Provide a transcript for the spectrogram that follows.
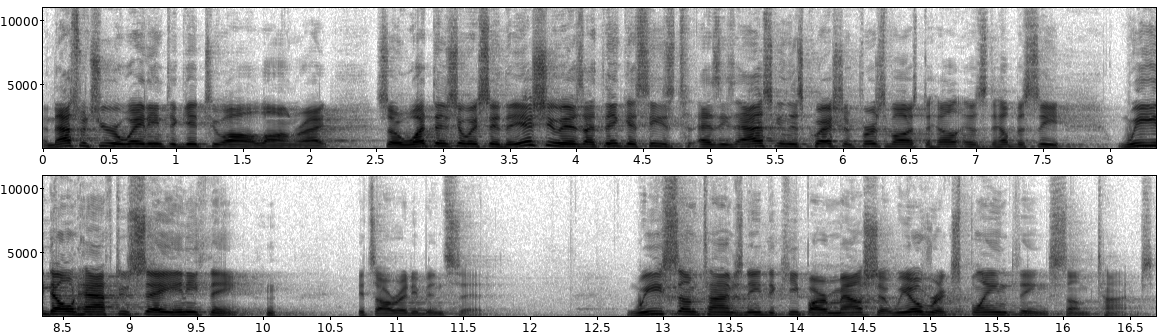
And that's what you were waiting to get to all along, right? So what then shall we say? The issue is, I think, as he's as he's asking this question, first of all, is to help is to help us see we don't have to say anything. it's already been said. We sometimes need to keep our mouth shut. We over explain things sometimes.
